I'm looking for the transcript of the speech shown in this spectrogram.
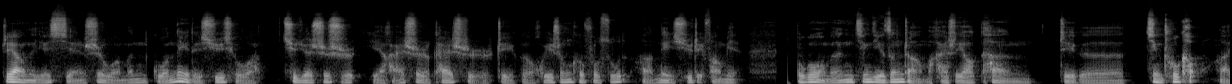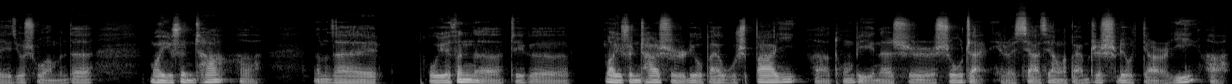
这样呢也显示我们国内的需求啊，确确实实也还是开始这个回升和复苏的啊。内需这方面，不过我们经济增长嘛，还是要看这个进出口啊，也就是我们的贸易顺差啊。那么在五月份呢，这个。贸易顺差是六百五十八亿啊，同比呢是收窄，也是下降了百分之十六点一啊。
